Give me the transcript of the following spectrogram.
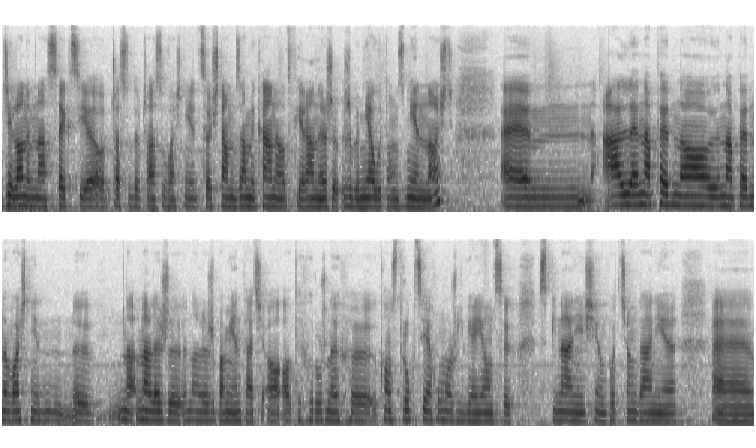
dzielonym na sekcje od czasu do czasu, właśnie coś tam zamykane, otwierane, że- żeby miały tą zmienność. Ale na pewno, na pewno właśnie y, na, należy, należy pamiętać o, o tych różnych y, konstrukcjach umożliwiających wspinanie się, podciąganie e,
